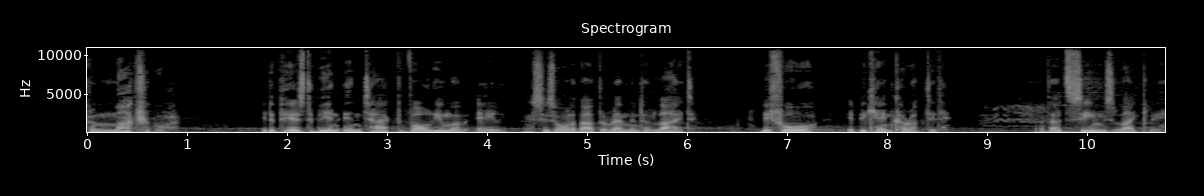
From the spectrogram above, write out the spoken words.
Remarkable. It appears to be an intact volume of Ayleid. This is all about the remnant of light. Before it became corrupted. Now, that seems likely.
